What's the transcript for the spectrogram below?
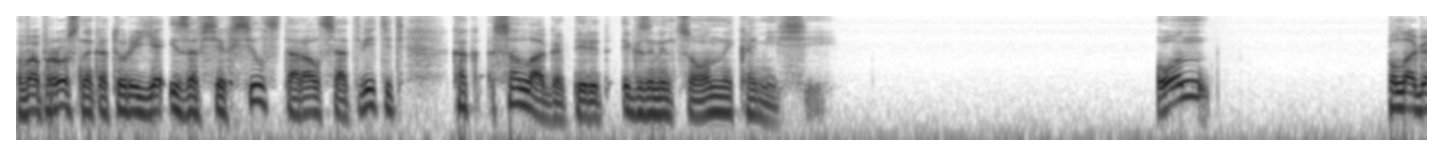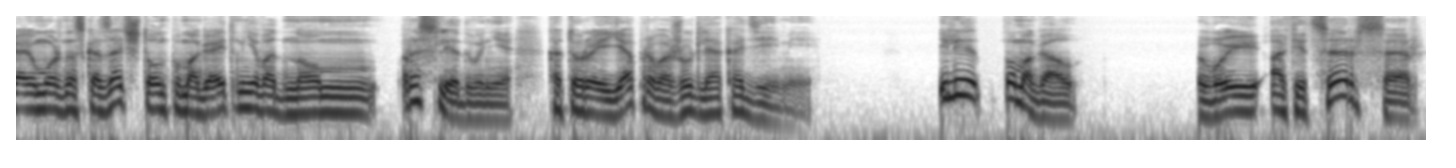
Вопрос, на который я изо всех сил старался ответить, как салага перед экзаменационной комиссией. Он, полагаю, можно сказать, что он помогает мне в одном расследовании, которое я провожу для Академии. Или помогал. «Вы офицер, сэр?»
